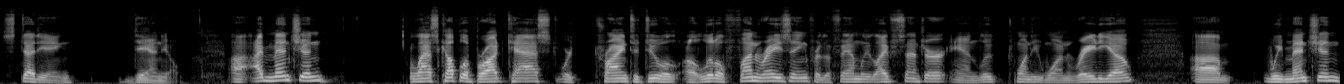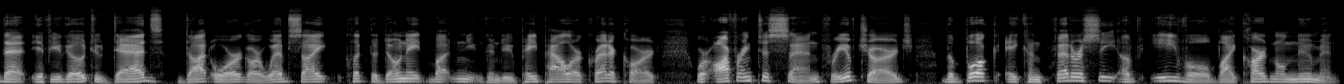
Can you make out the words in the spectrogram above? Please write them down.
studying Daniel. Uh, I mentioned last couple of broadcasts, we're trying to do a, a, little fundraising for the Family Life Center and Luke 21 Radio. Um, we mentioned that if you go to dads.org, our website, click the donate button, you can do PayPal or credit card. We're offering to send, free of charge, the book A Confederacy of Evil by Cardinal Newman.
